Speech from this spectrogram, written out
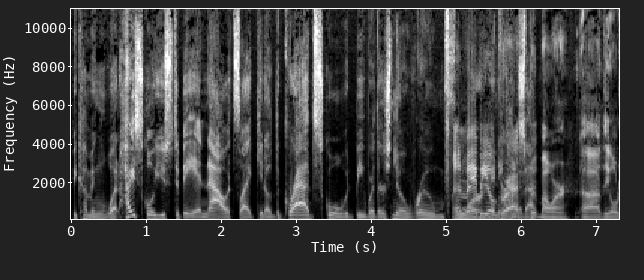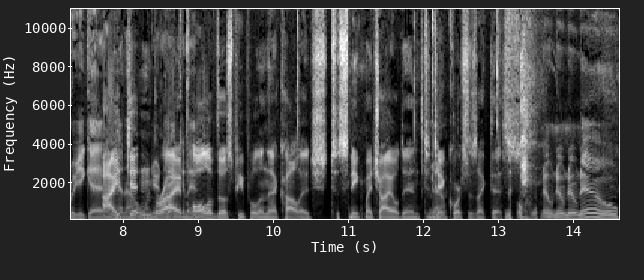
becoming what high school used to be, and now it's like you know the grad school would be where there's no room for. And maybe you'll any kind of grasp it more uh, the older you get. I you know, didn't bribe all of those people in that college to sneak my child in to take courses like this. No, No, no, no, no.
